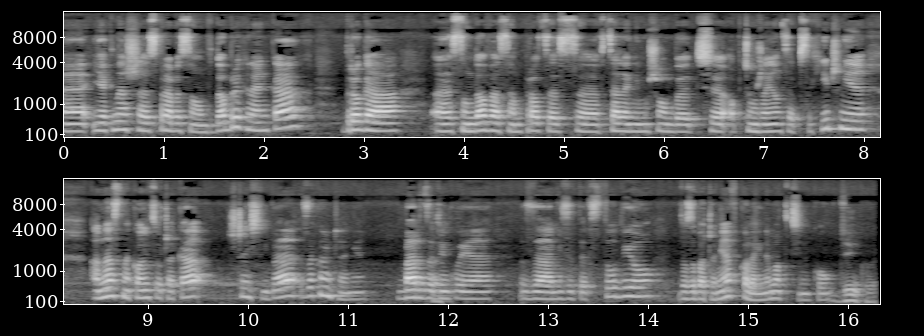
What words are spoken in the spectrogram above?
E, Jak nasze sprawy są w dobrych rękach, droga e, sądowa, sam proces wcale nie muszą być obciążające psychicznie, a nas na końcu czeka szczęśliwe zakończenie. Bardzo dziękuję za wizytę w studiu. Do zobaczenia w kolejnym odcinku. Dziękuję.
